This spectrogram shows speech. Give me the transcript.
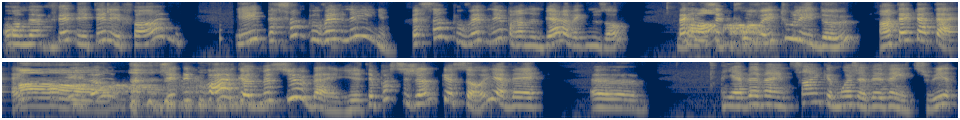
on a fait des téléphones et personne ne pouvait venir. Personne ne pouvait venir prendre une bière avec nous autres. Fait qu'on s'est retrouvés tous les deux. en tête à tête. Oh. Et là, j'ai découvert que le monsieur, ben, il n'était pas si jeune que ça. Il avait, euh, il avait 25 et moi, j'avais 28.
